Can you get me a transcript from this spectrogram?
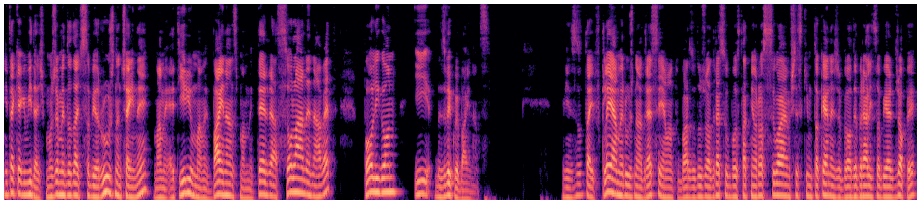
I tak jak widać, możemy dodać sobie różne chainy. Mamy Ethereum, mamy Binance, mamy Terra, Solana nawet, Polygon i zwykły Binance. Więc tutaj wklejamy różne adresy. Ja mam tu bardzo dużo adresów, bo ostatnio rozsyłałem wszystkim tokeny, żeby odebrali sobie airdropy.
